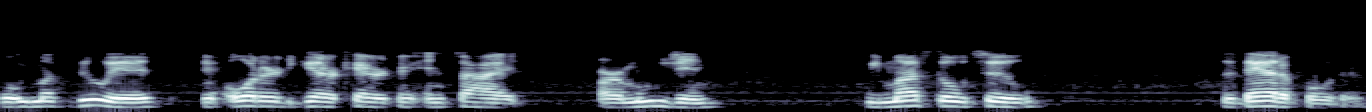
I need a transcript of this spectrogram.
what we must do is, in order to get our character inside our Mugen, we must go to the data folder.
